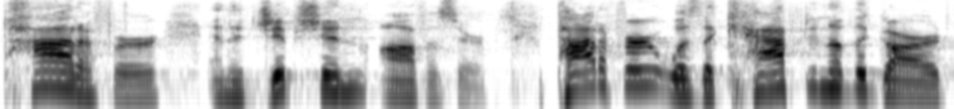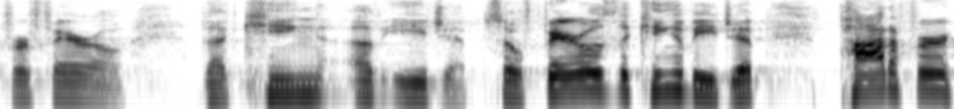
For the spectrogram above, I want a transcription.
Potiphar, an Egyptian officer. Potiphar was the captain of the guard for Pharaoh the king of Egypt. So Pharaoh's the king of Egypt. Potiphar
